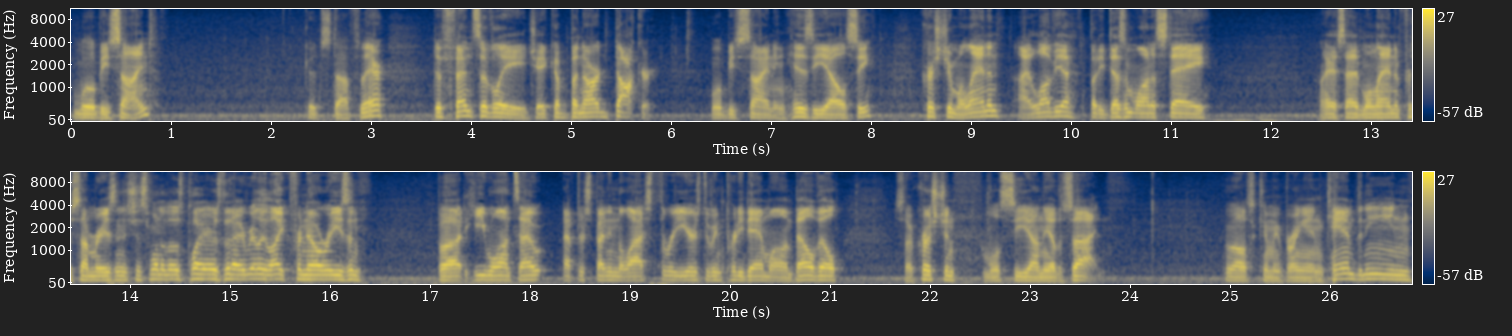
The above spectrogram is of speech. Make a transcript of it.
will be signed. Good stuff there. Defensively, Jacob Bernard Docker will be signing his ELC. Christian Wolanin, I love you, but he doesn't want to stay. Like I said, Wolanin, for some reason, is just one of those players that I really like for no reason. But he wants out after spending the last three years doing pretty damn well in Belleville. So, Christian, we'll see you on the other side. Who else can we bring in? Cam Dineen.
